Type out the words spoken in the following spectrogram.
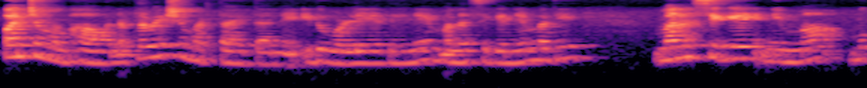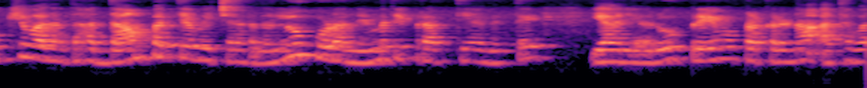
ಪಂಚಮ ಭಾವನ ಪ್ರವೇಶ ಮಾಡ್ತಾ ಇದ್ದಾನೆ. ಇದು ಒಳ್ಳೆಯದೇನೆ, ಮನಸ್ಸಿಗೆ ನೆಮ್ಮದಿ ಮನಸ್ಸಿಗೆ ನಿಮ್ಮ ಮುಖ್ಯವಾದಂತಹ ದಾಂಪತ್ಯ ವಿಚಾರದಲ್ಲೂ ಕೂಡ ನೆಮ್ಮದಿ ಪ್ರಾಪ್ತಿಯಾಗುತ್ತೆ. ಯಾರ್ಯಾರು ಪ್ರೇಮ ಪ್ರಕರಣ ಅಥವಾ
